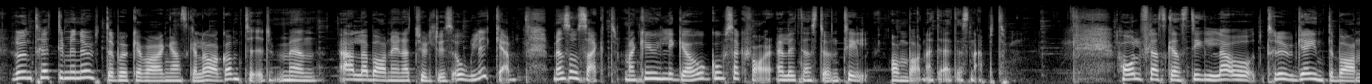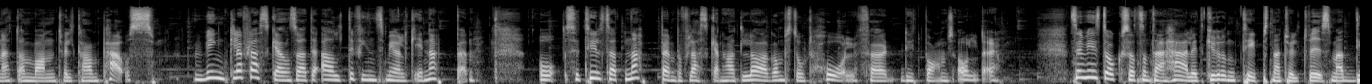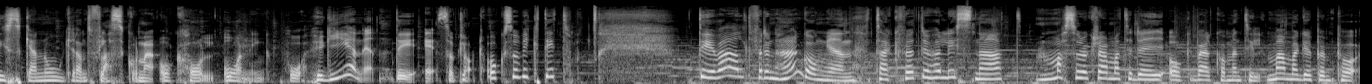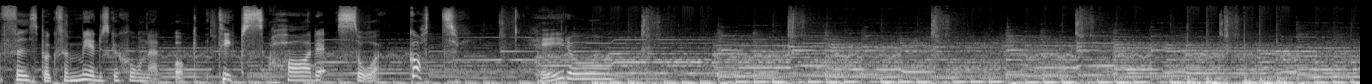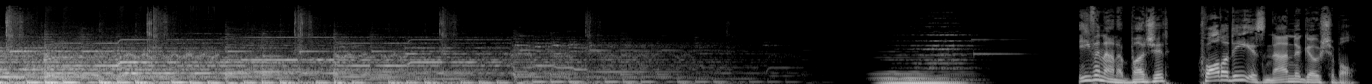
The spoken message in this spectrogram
Runt 30 minuter brukar vara en ganska lagom tid, men alla barn är naturligtvis olika. Men som sagt, man kan ju ligga och gosa kvar en liten stund till om barnet äter snabbt. Håll flaskan stilla och truga inte barnet om barnet vill ta en paus. Vinkla flaskan så att det alltid finns mjölk i nappen. Och se till så att nappen på flaskan har ett lagom stort hål för ditt barns ålder. Sen finns det också ett sånt här härligt grundtips naturligtvis med att diska noggrant flaskorna och håll ordning på hygienen. Det är såklart också viktigt. Det var allt för den här gången. Tack för att du har lyssnat. Massor av kramar till dig och välkommen till mammagruppen på Facebook för mer diskussioner och tips. Ha det så gott! Hej då! Even on a budget, quality is non-negotiable.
